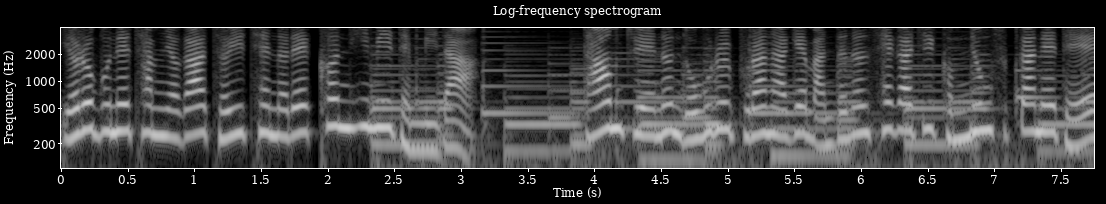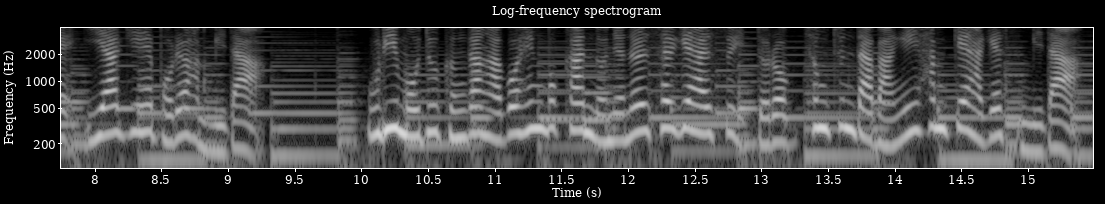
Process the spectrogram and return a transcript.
여러분의 참여가 저희 채널에 큰 힘이 됩니다. 다음 주에는 노후를 불안하게 만드는 세 가지 금융 습관에 대해 이야기해 보려 합니다. 우리 모두 건강하고 행복한 노년을 설계할 수 있도록 청춘다방이 함께 하겠습니다.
